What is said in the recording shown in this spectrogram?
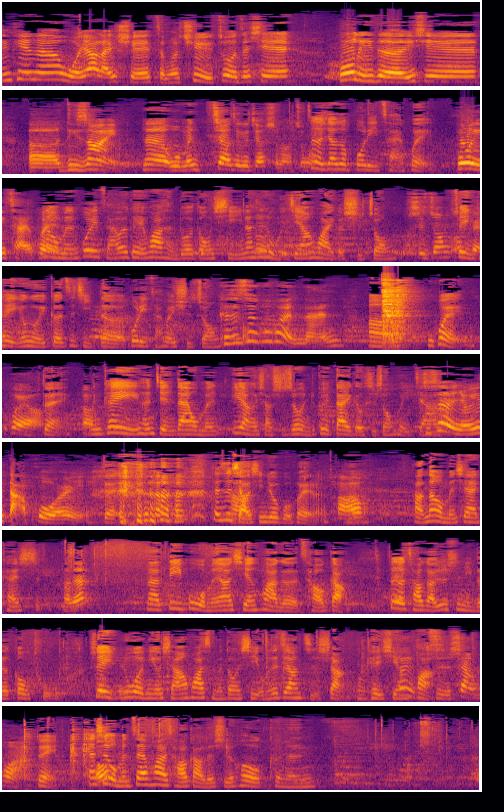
今天呢，我要来学怎么去做这些玻璃的一些呃 design。那我们叫这个叫什么？中这个叫做玻璃彩绘。玻璃彩绘。那我们玻璃彩绘可以画很多东西，那就是我们今天要画一个时钟，时钟，所以你可以拥有一个自己的玻璃彩绘时钟。可是这会不会很难？呃，不会，不会啊。对，嗯你可以很简单，我们一两个小时之后，你就可以带一个时钟回家。只是很容易打破而已。对，但是小心就不会了。好嗯好，那我们现在开始。好的，那第一步，我们要先画个草稿。这个草稿就是你的构图，所以如果你有想要画什么东西，我们在这张纸上，你可以先画。纸上画。对，但是我们在画草稿的时候，可能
